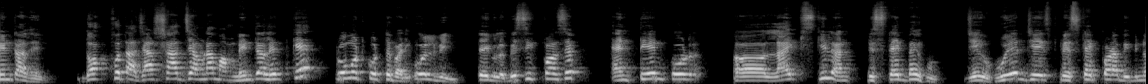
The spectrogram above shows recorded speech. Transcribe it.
mental health দক্ষতা, যার সাহায্যে আমরা মেন্টাল হেলথকে প্রমোট করতে পারি ওয়েলবিং এইগুলো basic concept and ten core life skill and prescribe by হু যে হুয়ের যে প্রেসক্রাইব করা বিভিন্ন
